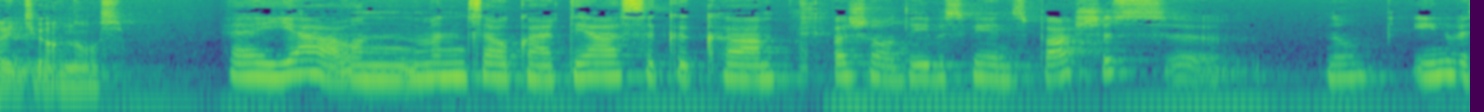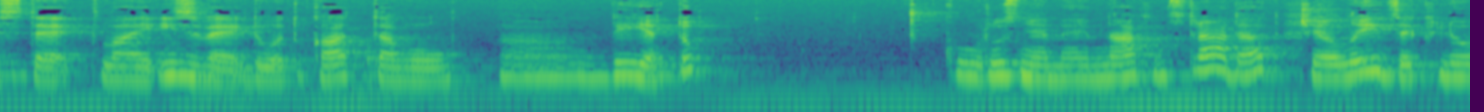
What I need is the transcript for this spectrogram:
reģionos. E, jā, un man savukārt jāsaka, ka pašvaldības vienas pašas nu, investēt, lai izveidotu gatavu vietu kur uzņēmējiem nāk un strādāt, šie līdzekļu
